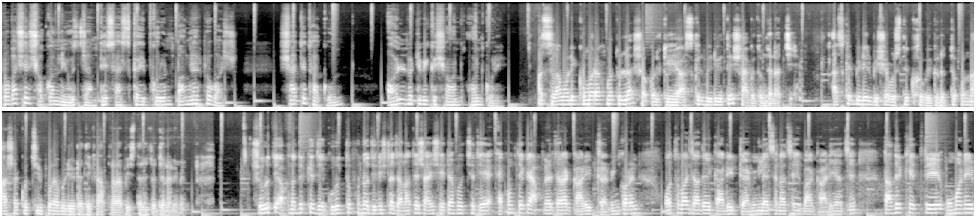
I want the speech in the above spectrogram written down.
প্রবাসের সকল নিউজ জানতে সাবস্ক্রাইব করুন বাংলার প্রবাস। সাথে থাকুন অল নোটিফিকেশন অন করে। আসসালামু আলাইকুম রহমতুল্লাহ। সকলকে আজকের ভিডিওতে স্বাগতম জানাচ্ছি। আজকের ভিডিওর বিষয়বস্তু খুবই গুরুত্বপূর্ণ। আশা করছি পুরো ভিডিওটা দেখে আপনারা বিস্তারিত জেনে নেবেন। শুরুতে আপনাদেরকে যে গুরুত্বপূর্ণ জিনিসটা জানাতে চাই, সেটা হচ্ছে যে এখন থেকে আপনারা যারা গাড়ি ড্রাইভিং করেন, অথবা যাদের গাড়ির ড্রাইভিং লাইসেন্স আছে বা গাড়ি আছে, তাদের ক্ষেত্রে ওমানের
